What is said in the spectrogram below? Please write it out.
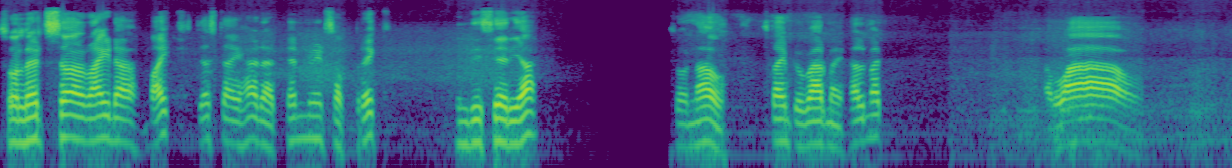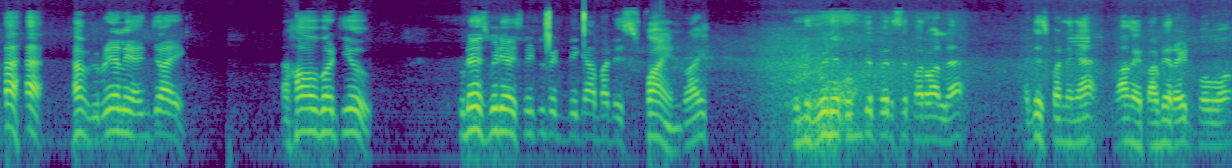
So let's uh, ride a bike. Just I had a 10 minutes of break in this area. So now it's time to wear my helmet. Wow. I'm really enjoying. How about you? Today's video is little bit bigger but it's fine, right? இன்னைக்கு வீடியோ கொஞ்சம் பெருசு பரவாயில்ல அட்ஜஸ்ட் பண்ணுங்க வாங்க இப்போ அப்படியே ரைட் போவோம்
